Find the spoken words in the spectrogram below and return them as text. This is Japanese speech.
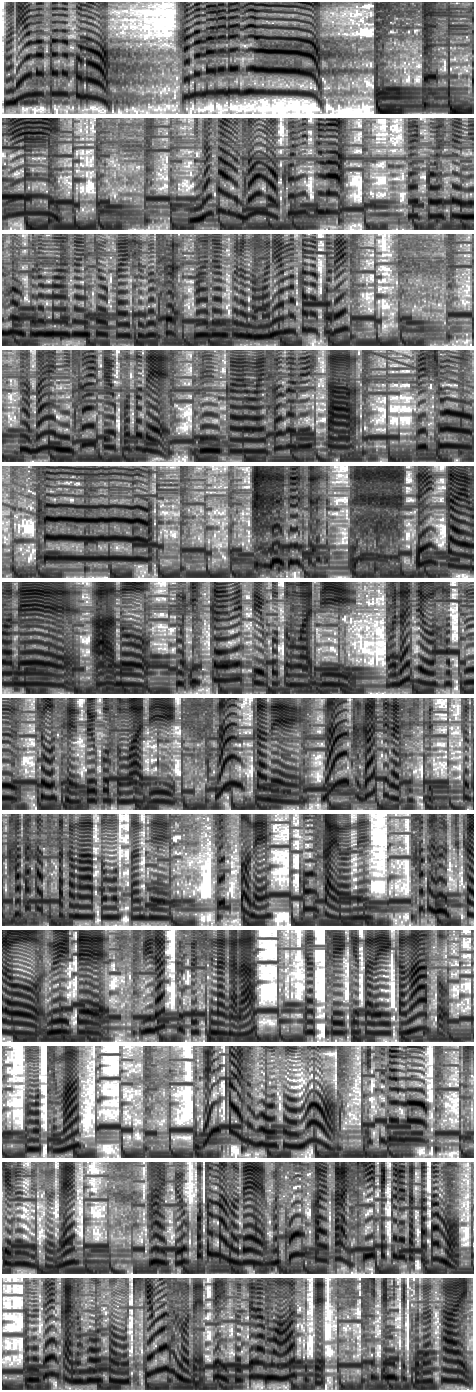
丸山かな子の花丸ラジオ。イエーイ。皆さんどうもこんにちは。最高位戦日本プロ麻雀協会所属麻雀プロの丸山かな子です。さあ第2回ということで前回はいかがでした？でしょうか？前回はねあの、まあ、1回目っていうこともありもうラジオ初挑戦ということもありなんかねなんかガチガチしてちょっと硬かったかなと思ったんでちょっとね今回はね肩の力を抜いてリラックスしながらやっていけたらいいかなと思ってます。前回の放送もいつでも聞けるんですよね。はいということなので、まあ、今回から聞いてくれた方もあの前回の放送も聞けますのでぜひそちらも合わせて聞いてみてください。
